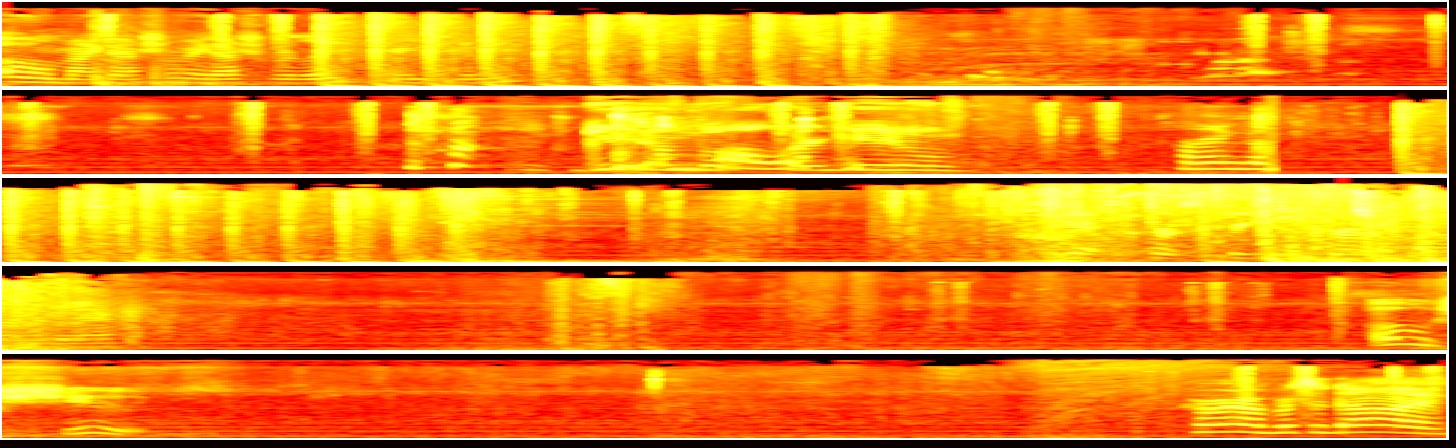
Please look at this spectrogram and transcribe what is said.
Oh my gosh! Oh my gosh! Really? Are you kidding me? Get him, baller! Get him! I'm gonna Get Kurt freaking skirmish over there. Oh shoot! hurry, I'm about to die.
